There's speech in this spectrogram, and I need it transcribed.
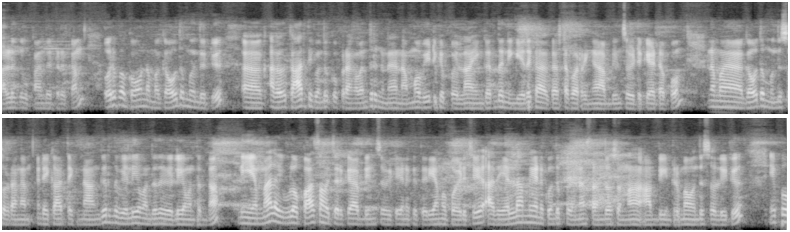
அழுது உட்காந்துட்டு இருக்கேன். ஒரு பக்கம் நம்ம கௌதம் வந்துட்டு அதாவது கார்த்திக் வந்து கூப்பிட்றாங்க வந்துருங்கண்ணே நம்ம வீட்டுக்கு போயிடலாம். இங்கேருந்து நீங்கள் எதுக்காக கஷ்டப்படுறீங்க? அப்படின்னு சொல்லிட்டு கேட்டப்போ நம்ம கௌதம் வந்து சொல்கிறாங்க டே கார்த்திக் நான் அங்கேருந்து வெளியே வந்தது வெளியே வந்தது தான் நீ என் மேலே இவ்வளோ பாசம் வச்சுருக்க அப்படின்னு சொல்லிட்டு எனக்கு தெரியாமல் போயிடுச்சு. அது எல்லாமே எனக்கு வந்து பார்த்தீங்கன்னா சந்தோஷம் தான் அப்படின்ற மாதிரி வந்து சொல்லிவிட்டு இப்போ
